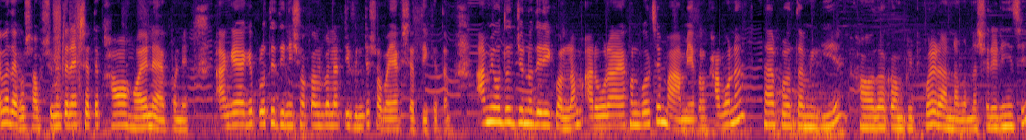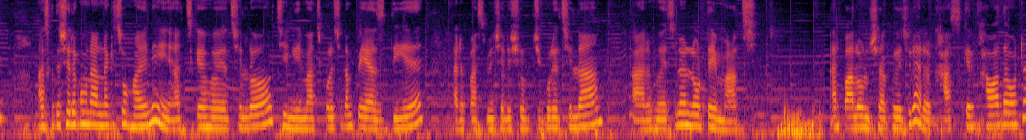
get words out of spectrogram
এবার দেখো, সবসময় তো একসাথে খাওয়া হয় না এখনে। আগে আগে প্রতিদিনই সকালবেলা টিফিনটা সবাই একসাথেই খেতাম। আমি ওদের জন্য দেরি করলাম, আর ওরা এখন বলছে, মা, আমি এখন খাব না। তারপর তো আমি গিয়ে খাওয়া দাওয়া কমপ্লিট করে রান্না বান্না সেরে নিয়েছি। আজকে তো সেরকম রান্না কিছু হয়নি। আজকে হয়েছিল চিংড়ি মাছ করেছিলাম, পেঁয়াজ দিয়ে, আর পাঁচ পাঁচমিশালি সবজি করেছিলাম, আর হয়েছিল লোটে মাছ। আর পালং শাক হয়েছিল আর খাসকের খাওয়া দাওয়াটা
